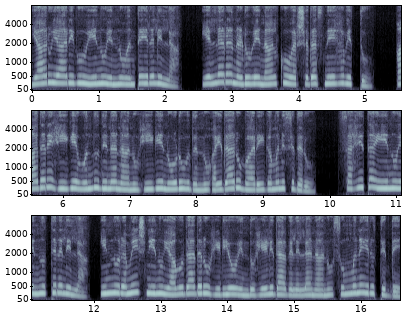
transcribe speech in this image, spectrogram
ಯಾರು ಯಾರಿಗೂ ಏನು ಎನ್ನುವಂತೆ ಇರಲಿಲ್ಲ. ಎಲ್ಲರ ನಡುವೆ ನಾಲ್ಕು ವರ್ಷದ ಸ್ನೇಹವಿತ್ತು. ಆದರೆ ಹೀಗೆ ಒಂದು ದಿನ ನಾನು ಹೀಗೆ ನೋಡುವುದನ್ನು ಐದಾರು ಬಾರಿ ಗಮನಿಸಿದರು. ಸಹಿತ ಏನು ಎನ್ನುತ್ತಿರಲಿಲ್ಲ. ಇನ್ನು ರಮೇಶ್, ನೀನು ಯಾವುದಾದರೂ ಹಿಡಿಯೋ ಎಂದು ಹೇಳಿದಾಗಲೆಲ್ಲ ನಾನು ಸುಮ್ಮನೆ ಇರುತ್ತಿದ್ದೆ.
